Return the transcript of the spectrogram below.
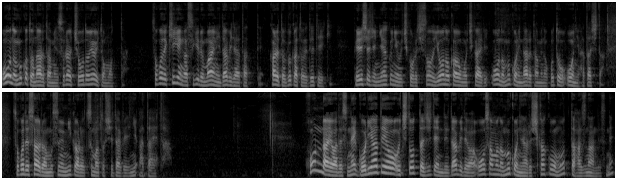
王の婿となるためにそれはちょうど良いと思った。そこで期限が過ぎる前にダビデは立って彼と部下とへ出て行きペリシャ人200人を撃ち殺しその用の皮を持ち帰り王の婿になるためのことを王に果たした。そこでサウルは娘ミカルを妻としてダビデに与えた。本来はですね、ゴリアテを討ち取った時点でダビデは王様の婿になる資格を持ったはずなんですね。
